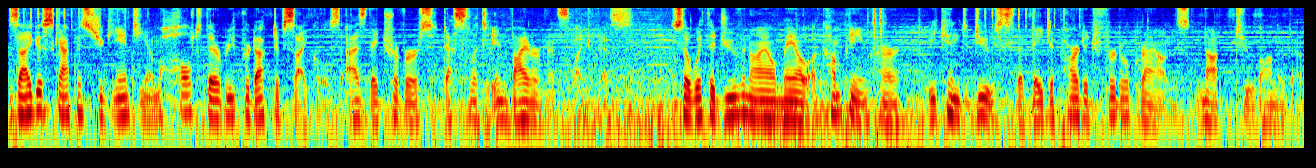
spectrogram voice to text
Zygoscapus giganteum halt their reproductive cycles as they traverse desolate environments like this. So, with a juvenile male accompanying her, we can deduce that they departed fertile grounds not too long ago.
